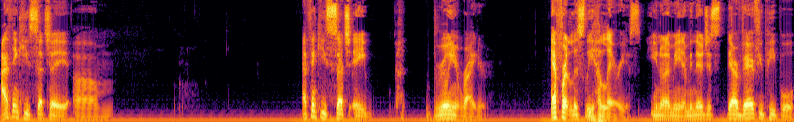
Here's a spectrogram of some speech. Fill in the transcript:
i think he's such a um, i think he's such a brilliant writer. Effortlessly hilarious. You know what i mean? I mean there just there are very few people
